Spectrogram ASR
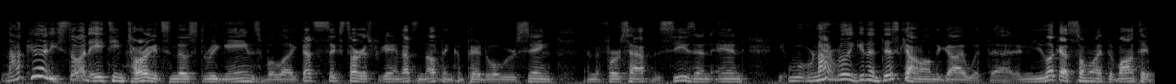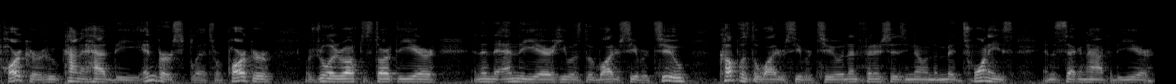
not good. He still had 18 targets in those three games, but like that's six targets per game. That's nothing compared to what we were seeing in the first half of the season. And we're not really getting a discount on the guy with that. And you look at someone like DeVante Parker, who kind of had the inverse splits, where Parker was really rough to start the year, and then to end the year, he was the wide receiver two. Kupp was the wide receiver two, and then finishes, you know, in the mid 20s in the second half of the year.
